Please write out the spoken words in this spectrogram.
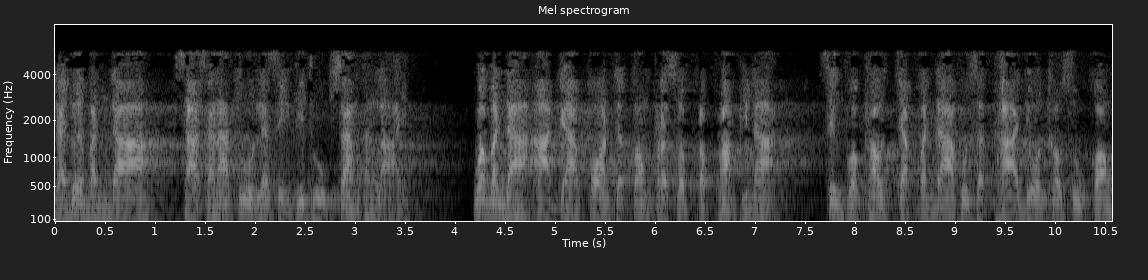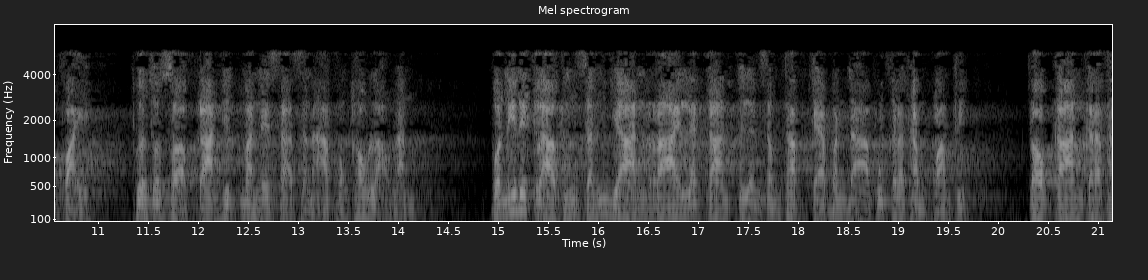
และด้วยบรรดาศาสนาทูตและสิ่งที่ถูกสร้างทั้งหลาย ว่าบรรดาอาจยากรจะต้องประสบกับความพินาศซึ่งพวกเขาจับบรรดาผู้ศรัทธาโยนเข้าสู่กองไฟ เพื่อทดสอบการยึดมั่นในศาสนาของเขาเหล่านั้นบทนี้ได้กล่าวถึงสัญญาณร้ายและการเตือนสำทับแก่บรรดาผู้กระทำความผิด ต่อการกระท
